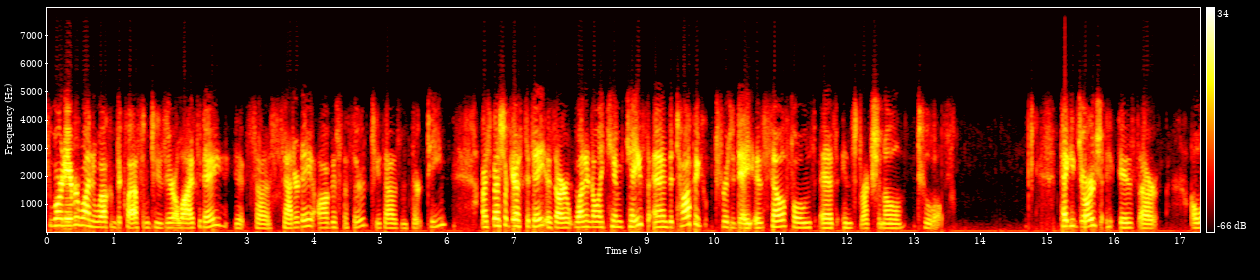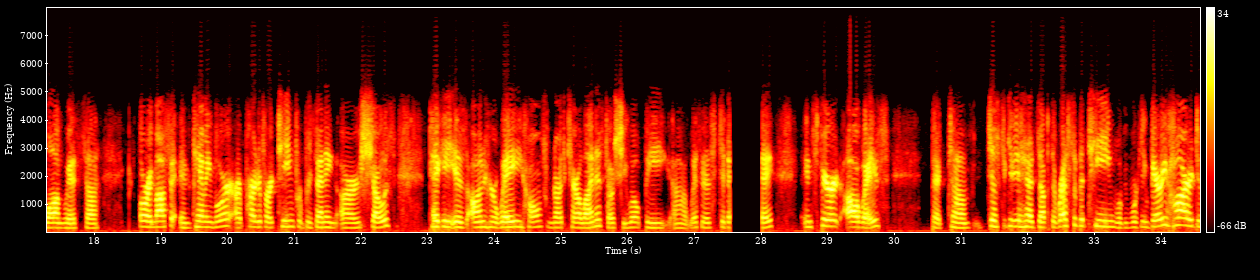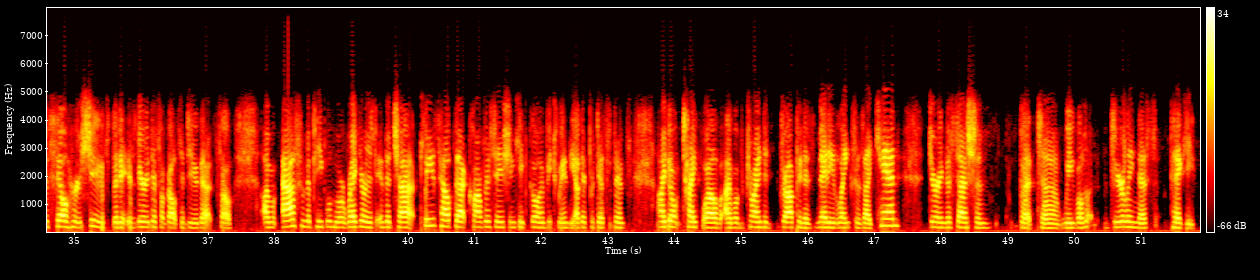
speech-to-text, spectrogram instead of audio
Good morning, everyone, and welcome to Classroom 2.0 Live today. It's uh, Saturday, August the 3rd, 2013. Our special guest today is our one and only Kim Caise, and the topic for today is cell phones as instructional tools. Peggy George is our, along with uh, Lori Moffat and Tammy Moore, are part of our team for presenting our shows. Peggy is on her way home from North Carolina, so she won't be uh, with us today in spirit always. But um, just to give you a heads up, the rest of the team will be working very hard to fill her shoes, but it is very difficult to do that. So I'm asking the people who are regulars in the chat, please help that conversation keep going between the other participants. I don't type well. I will be trying to drop in as many links as I can during the session, but uh, we will dearly miss Peggy.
